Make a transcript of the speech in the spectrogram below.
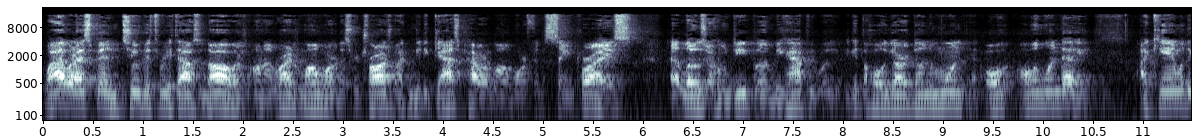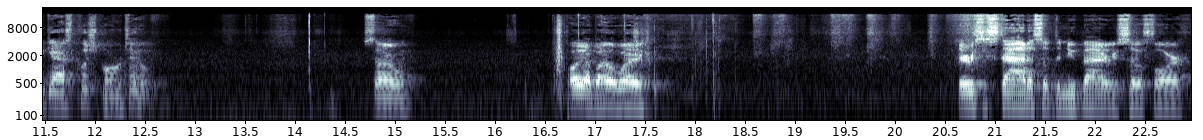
Why would I spend two to three thousand dollars on a riding lawnmower that's rechargeable? I can get a gas powered lawnmower for the same price at Lowe's or Home Depot and be happy with it. Get the whole yard done in one all, all in one day. I can with a gas push mower too. So, oh yeah, by the way, there's the status of the new battery so far.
